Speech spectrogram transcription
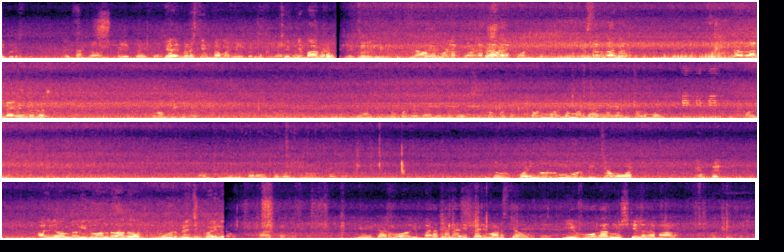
ಹೇಳ್ಬಿಡಿ ಹೇಳ್ಬಿಡಿಸ್ತೀನಿ ತಮ್ಮ ಹೇಳ್ಬಿಡಿ ಚಿಂತೆ ಮಾಡಬೇಡ ಅಲ್ಲೇ ನಿಂದಿರ ಸಿಕ್ಕಾಪಟ್ಟೆ ಡ್ಯಾಮೇಜ್ ಇದೆ ಸಿಕ್ಕಾಪಟ್ಟೆ ಕಡೆ ಮಣ್ಣು ಮಣ್ಣು ಕಡೆ ಮಣ್ಣು ಮಣ್ಣು ನಮ್ಮ ಹಿಂಗೆ ಬರಂಗೆ ನೋಡಿ ಇದು ಕೊಯ್ನೂರು ಮೂರು ಬೀಚ್ ಅಲ್ಲಿ ಒಂದು ಇದು ಒಂದು ಅದು ಮೂರು ಬೀಚ್ ಕೊಯ್ನೂರು ನೀವು ಈ ಕಡೆ ಹೋಗಿ ಬರತನ ರಿಪೇರಿ ಮಾಡಿಸ್ತೇವೆ. ಈಗ ಹೋಗೋದು ಮುಷ್ಕಿಲ್ ಅದ ಭಾಳ.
